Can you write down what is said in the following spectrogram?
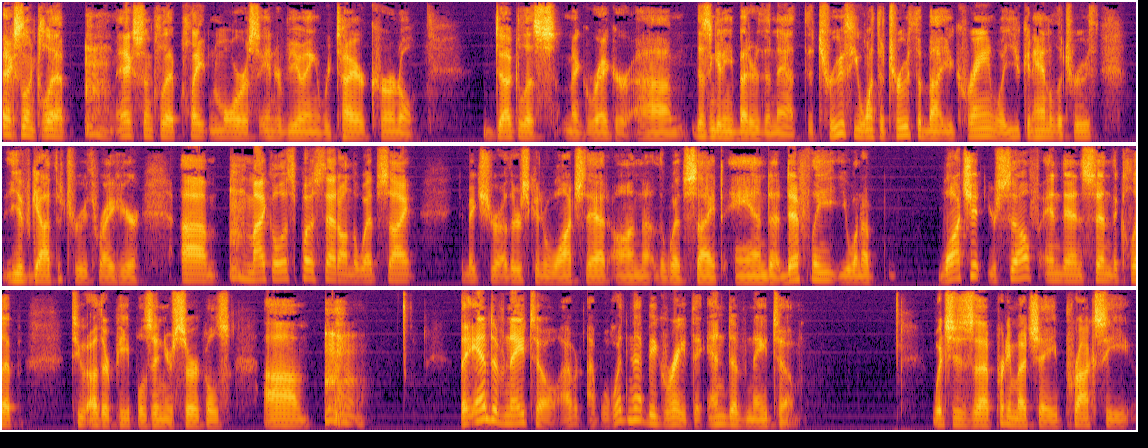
Excellent clip. Excellent clip. Clayton Morris interviewing retired Colonel Douglas Macgregor. Um, doesn't get any better than that. The truth, you want the truth about Ukraine? Well, you can handle the truth. You've got the truth right here. Um, Michael, let's post that on the website to make sure others can watch that on the website. And uh, definitely, you want to watch it yourself and then send the clip to other people's in your circles. Um, the end of NATO. I would, I, wouldn't that be great? The end of NATO, which is uh, pretty much a proxy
